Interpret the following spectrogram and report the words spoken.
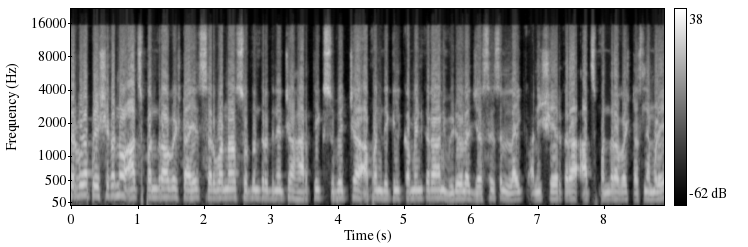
तर बघा प्रेक्षकांनो आज पंधरा ऑगस्ट आहे. सर्वांना स्वतंत्र दिनाच्या हार्दिक शुभेच्छा. आपण देखील कमेंट करा आणि व्हिडिओला जास्तीत जास्त लाईक आणि शेअर करा. आज पंधरा ऑगस्ट असल्यामुळे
